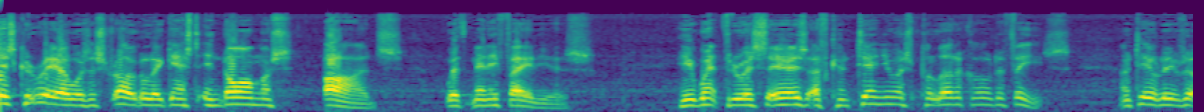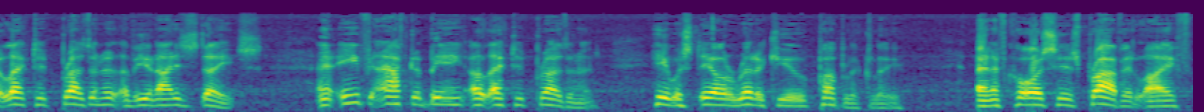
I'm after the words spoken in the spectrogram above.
His career was a struggle against enormous odds with many failures. He went through a series of continuous political defeats until he was elected President of the United States. And even after being elected President, he was still ridiculed publicly. And of course, his private life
